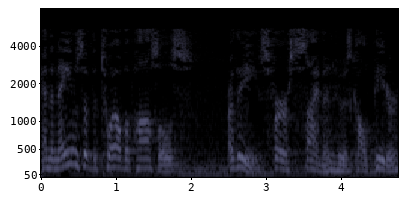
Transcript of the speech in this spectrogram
And the names of the twelve apostles are these. First, Simon, who is called Peter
